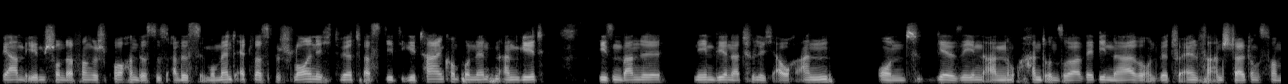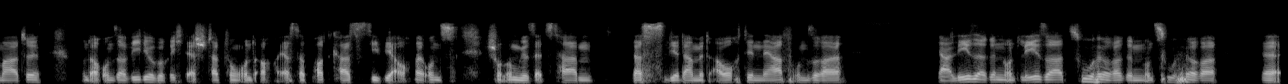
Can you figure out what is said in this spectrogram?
Wir haben eben schon davon gesprochen, dass das alles im Moment etwas beschleunigt wird, was die digitalen Komponenten angeht. Diesen Wandel nehmen wir natürlich auch an und wir sehen anhand unserer Webinare und virtuellen Veranstaltungsformate und auch unserer Videoberichterstattung und auch erster Podcasts, die wir auch bei uns schon umgesetzt haben, dass wir damit auch den Nerv unserer ja, Leserinnen und Leser, Zuhörerinnen und Zuhörer, äh,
